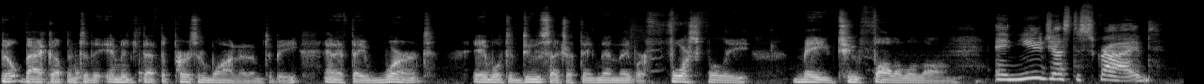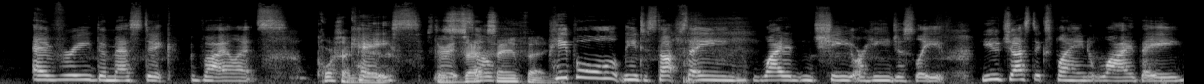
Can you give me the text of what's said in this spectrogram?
built back up into the image that the person wanted them to be. And if they weren't able to do such a thing, then they were forcefully made to follow along. And you just described every domestic violence course I did. case. It's the Right, exact so- same thing. people need to stop saying why didn't she or he just leave you just explained why they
